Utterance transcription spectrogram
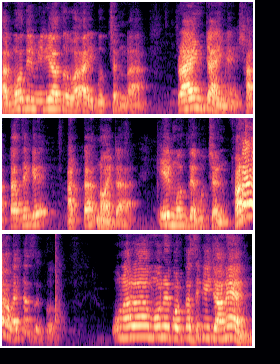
আর মোদি মিডিয়া তো ভাই, বুঝছেন না, প্রাইম টাইমে সাতটা থেকে আটটা, নয়টা। এর মধ্যে বুঝছেন বলাইতেছে তো। ওনারা মনে করতেছে কি জানেন?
